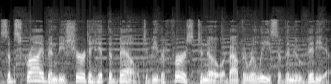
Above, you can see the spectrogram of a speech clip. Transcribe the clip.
subscribe and be sure to hit the bell to be the first to know about the release of the new video.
